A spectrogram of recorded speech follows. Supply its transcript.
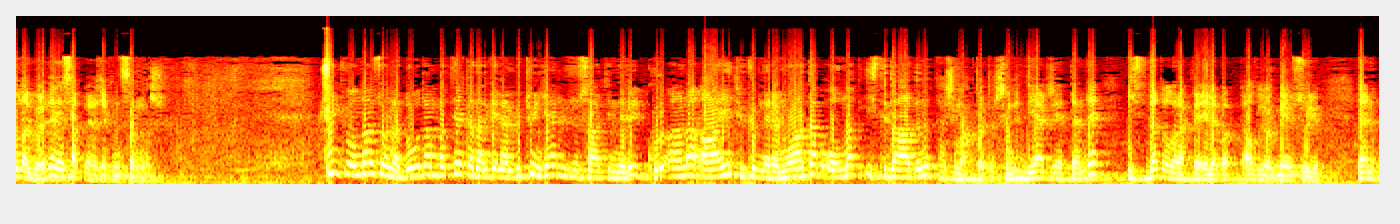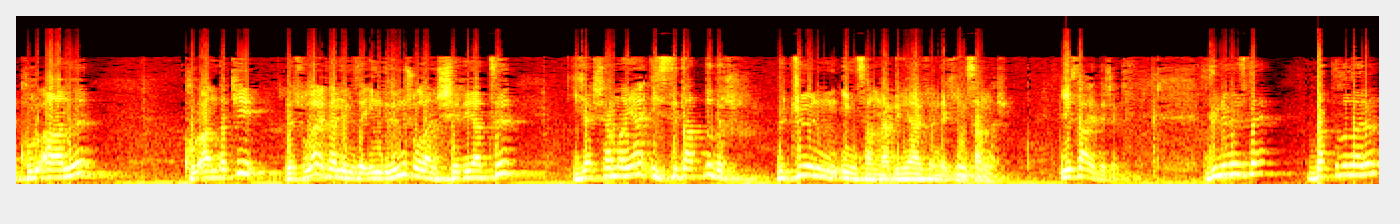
buna göre de hesap verecek insanlar. Çünkü ondan sonra doğudan batıya kadar gelen bütün yeryüzü sakinleri Kur'an'a ait hükümlere muhatap olmak istidadını taşımaktadır. Şimdi diğer cihetten de istidat olarak da ele alıyor mevzuyu. Yani Kur'an'ı Kur'an'daki Resulullah Efendimiz'e indirilmiş olan şeriatı yaşamaya istidatlıdır. Bütün insanlar, dünya üzerindeki insanlar. İzah edecek. Günümüzde batılıların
